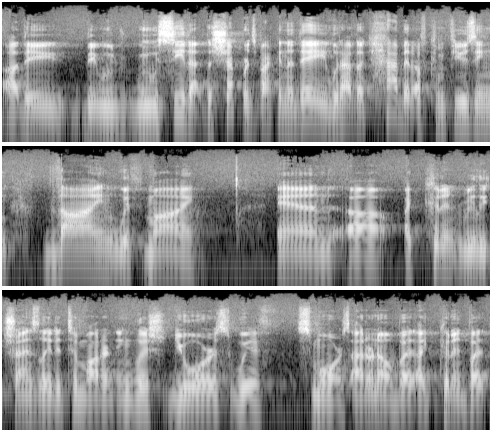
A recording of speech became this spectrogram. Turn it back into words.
Uh, they, they would, we would see that the shepherds back in the day would have the habit of confusing thine with mine. And uh, I couldn't really translate it to modern English, yours with s'mores. I don't know, but I couldn't. But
